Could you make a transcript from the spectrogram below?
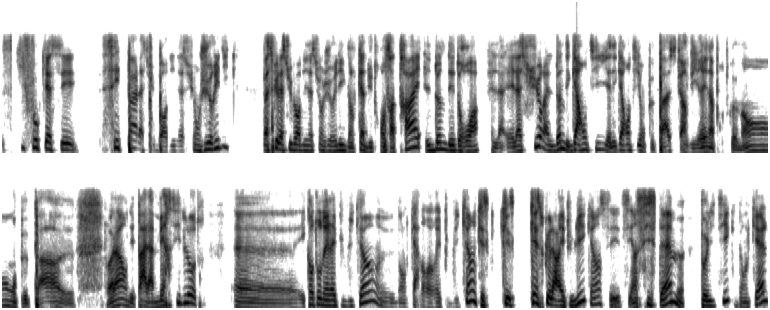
ce qu'il faut casser, c'est pas la subordination juridique. Parce que la subordination juridique, dans le cadre du contrat de travail, elle donne des droits, elle, assure, elle donne des garanties. Il y a des garanties. On peut pas se faire virer n'importe comment, on peut pas, euh, voilà, on n'est pas à la merci de l'autre. Euh, et quand on est républicain, euh, dans le cadre républicain, qu'est-ce que la République hein? C'est un système politique dans lequel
